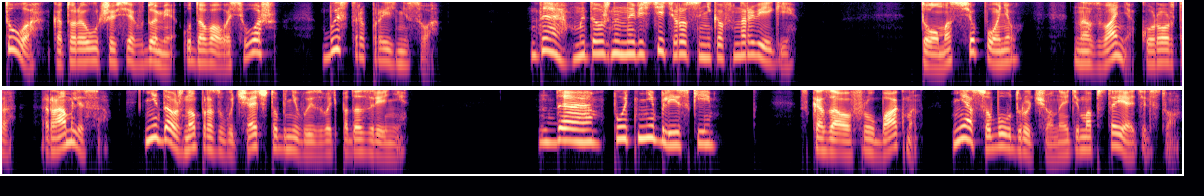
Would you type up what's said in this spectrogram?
Тула, которая лучше всех в доме удавалась ложь, быстро произнесла. «Да, мы должны навестить родственников в Норвегии». Томас все понял. Название курорта Рамлеса не должно прозвучать, чтобы не вызвать подозрений. «Да, путь не близкий», — сказала фру Бакман, не особо удрученная этим обстоятельством.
